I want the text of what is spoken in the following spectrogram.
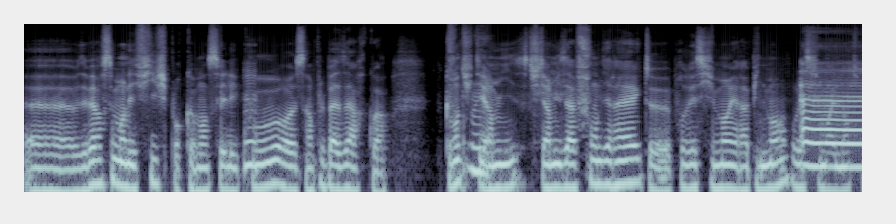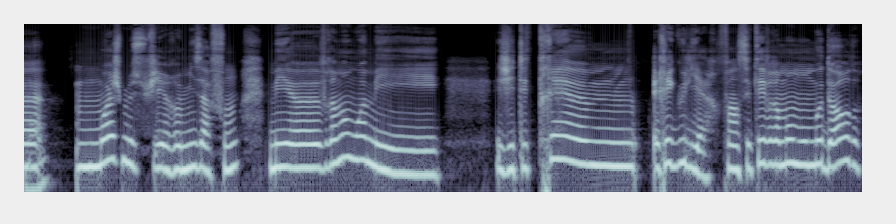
vous avez pas forcément les fiches pour commencer les Mm. cours. C'est un peu le bazar, quoi. Comment tu t'es Oui. remise Tu t'es remise à fond direct, progressivement et rapidement, progressivement et lentement? Moi, je me suis remise à fond. Mais vraiment, moi, mes... j'étais très euh, régulière. Enfin, c'était vraiment mon mot d'ordre,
